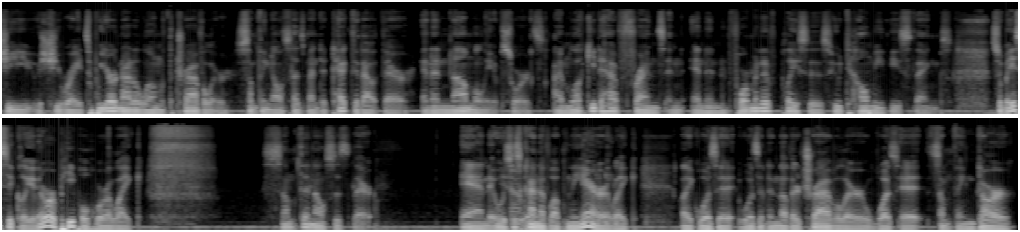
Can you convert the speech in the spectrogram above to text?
she she writes we are not alone with the traveler. Something else has been detected out there an anomaly of sorts. I'm lucky to have friends in, in informative places who tell me these things. So basically there were people who are like something else is there. And it was just kind of up in the air like like was it was it another traveler? Was it something dark?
